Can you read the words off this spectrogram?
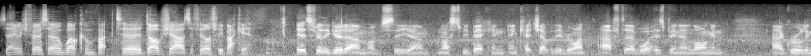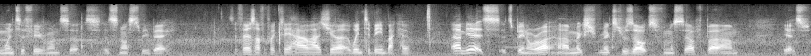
So, Hamish, first, uh, welcome back to Derbyshire. How does it feel to be back here? Yeah, it's really good. Um, obviously, um, nice to be back and, and, catch up with everyone after what has been a long and uh, grueling winter for everyone. So it's, it's nice to be back. So first off, quickly, how has your winter been back home? Um, yeah, it's it's been all right. Uh, mixed mixed results for myself, but um, yeah, it's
